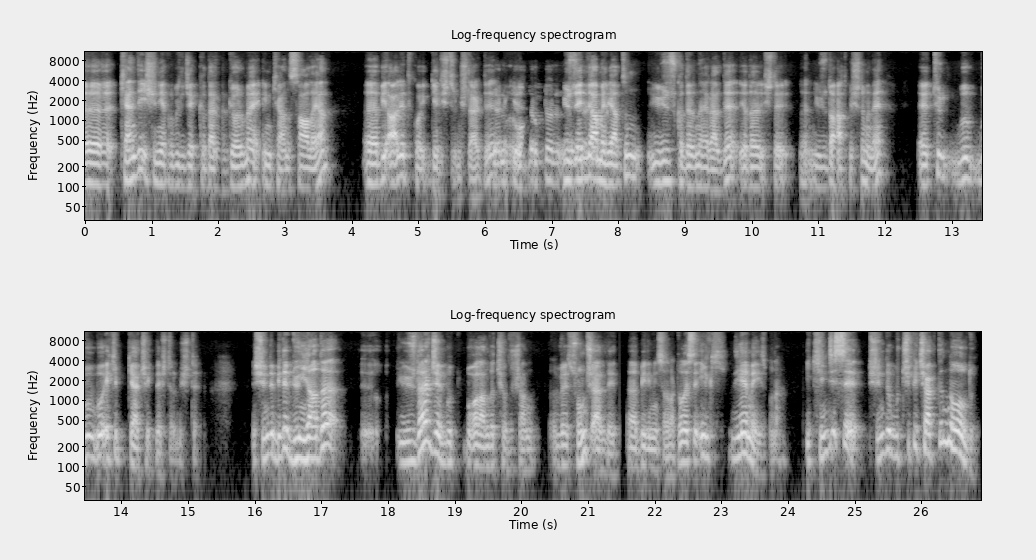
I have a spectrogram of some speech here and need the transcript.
e, kendi işini yapabilecek kadar görme imkanı sağlayan e, bir alet koy geliştirmişlerdi. O- doktor 150 ameliyatın 100 kadarını herhalde ya da işte yani %60'ını mı ne e, Türk bu, bu, bu ekip gerçekleştirmişti. Şimdi bir de dünyada e, yüzlerce bu, bu alanda çalışan ve sonuç elde eden bilim insanı var. Dolayısıyla ilk diyemeyiz buna. İkincisi şimdi bu çipi çaktın ne oldu?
